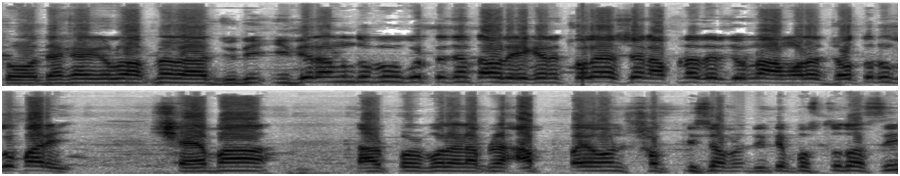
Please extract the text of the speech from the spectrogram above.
তো দেখা গেল আপনারা যদি ঈদের আনন্দ উপভোগ করতে চান, তাহলে এখানে চলে আসেন। আপনাদের জন্য আমরা যতটুকু পারি সেবা, তারপর বলেন আপনার আপ্যায়ন, সবকিছু আমরা দিতে প্রস্তুত আছি।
